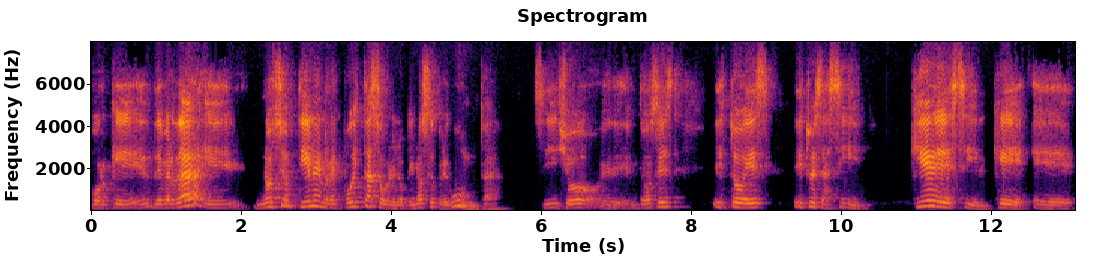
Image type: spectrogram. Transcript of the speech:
porque eh, de verdad eh, no se obtienen respuestas sobre lo que no se pregunta. ¿sí? Yo, entonces, esto es, esto es así. Quiere decir que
